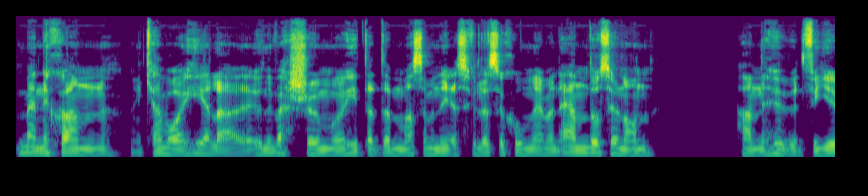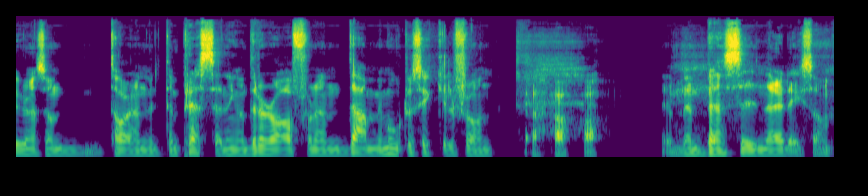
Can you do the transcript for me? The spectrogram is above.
människan kan vara i hela universum och hittat en massa med nya civilisationer, men ändå så är det någon, han är huvudfiguren som tar en liten pressändning och drar av från en dammig motorcykel från en bensinare liksom.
